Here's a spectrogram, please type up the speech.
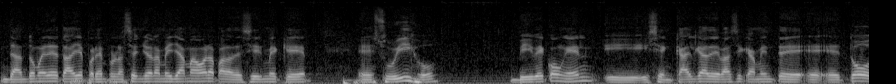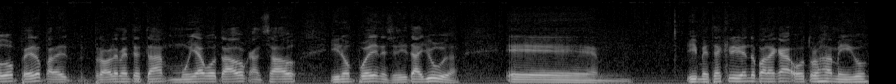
dándome detalles. Por ejemplo, una señora me llama ahora para decirme que eh, su hijo vive con él y, se encarga de básicamente eh, eh, todo, pero para probablemente está muy agotado, cansado y no puede, necesita ayuda. y me está escribiendo para acá otros amigos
